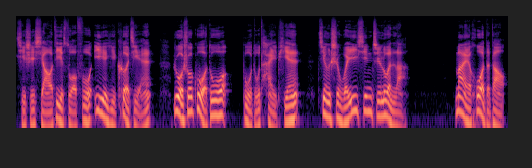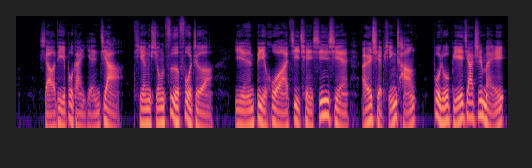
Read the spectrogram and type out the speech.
其实小弟所付业已克减，若说过多，不读太偏，竟是违心之论了。卖货的道：“小弟不敢言价，听兄自负者，因避货既欠新鲜，而且平常，不如别家之美。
